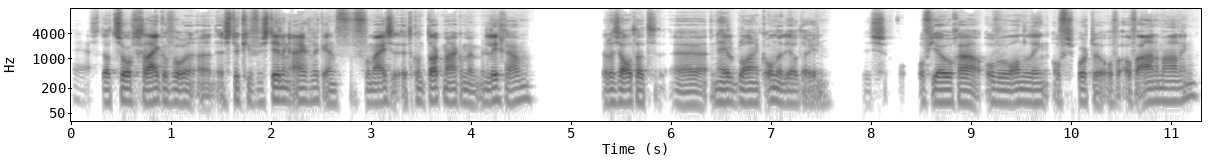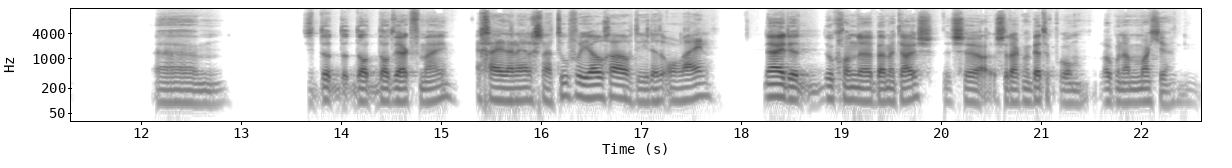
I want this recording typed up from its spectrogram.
Ja. Dus dat zorgt gelijk al voor een, een stukje verstilling eigenlijk. En voor, voor mij is het contact maken met mijn lichaam, dat is altijd eh, een heel belangrijk onderdeel daarin. Dus of yoga, of een wandeling, of sporten, of, of ademhaling. Ehm, dus dat, dat, dat, dat werkt voor mij. En ga je dan ergens naartoe voor yoga of doe je dat online? Nee, dat doe ik gewoon eh, bij mij thuis. Dus eh, zodra ik mijn bed opkom, loop ik naar mijn matje. Die,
